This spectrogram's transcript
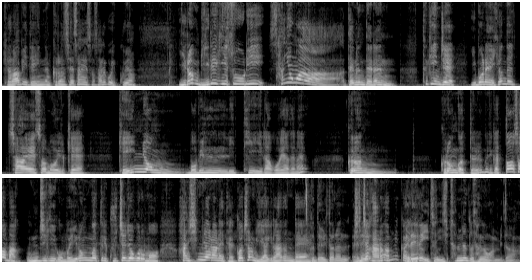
결합이 돼 있는 그런 세상에서 살고 있고요. 이런 미래 기술이 상용화되는 데는 특히 이제 이번에 현대차에서 뭐 이렇게 개인용 모빌리티라고 해야 되나요? 그런 그런 것들 그러니까 떠서 막 움직이고 뭐 이런 것들이 구체적으로 뭐 한 10년 안에 될 것처럼 이야기를 하던데. 근데 일단은 진짜 LA, 가능합니까? LA는 이게? 2023년도 상용합니다.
